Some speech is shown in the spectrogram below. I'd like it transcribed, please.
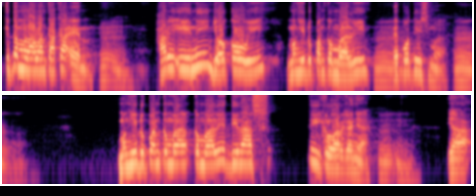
kita melawan KKN. Mm-mm. Hari ini Jokowi menghidupkan kembali Hmm. nepotisme, Hmm. menghidupkan kemba- kembali dinasti keluarganya. Mm-mm. Ya,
